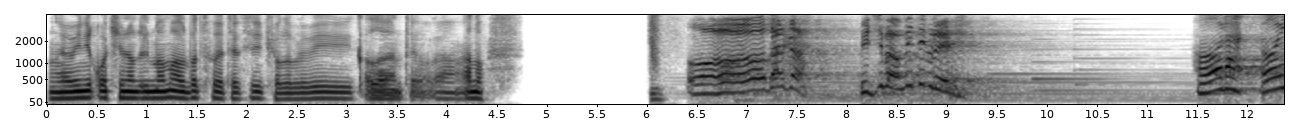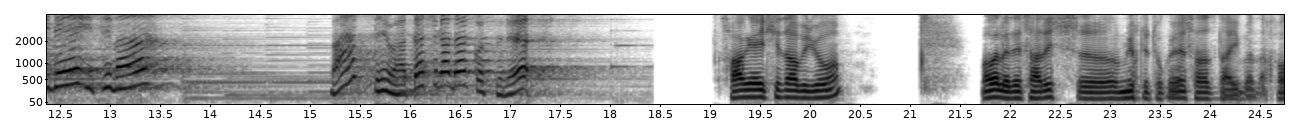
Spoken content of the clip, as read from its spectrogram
ვინ იყო ჩემამდელი мама ალბათ ერთ-ერთი ჩოლებრივი კლანტეო რა ანუ おお誰か一番を見てくれほらおいで一番待って私が抱っこする საგეითი დაბიჯო მოგლედ ეს არის აა, მიხვდით უკვე სადაც დაიბადა ხო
